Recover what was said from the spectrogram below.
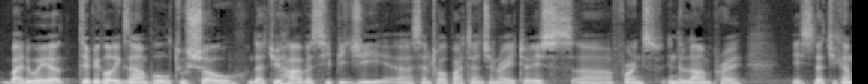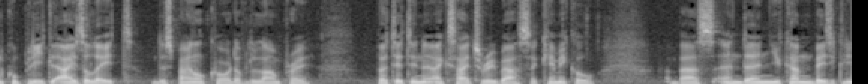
By the way, a typical example to show that you have a CPG, uh, central pattern generator, is, uh, for instance, in the lamprey, is that you can completely isolate the spinal cord of the lamprey, put it in an excitatory bath, a chemical bath, and then you can basically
